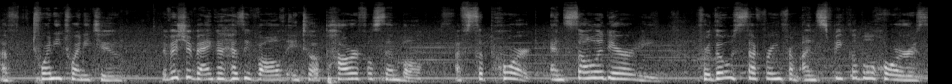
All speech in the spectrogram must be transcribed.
of 2022, the Vyshyvanka has evolved into a powerful symbol of support and solidarity for those suffering from unspeakable horrors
